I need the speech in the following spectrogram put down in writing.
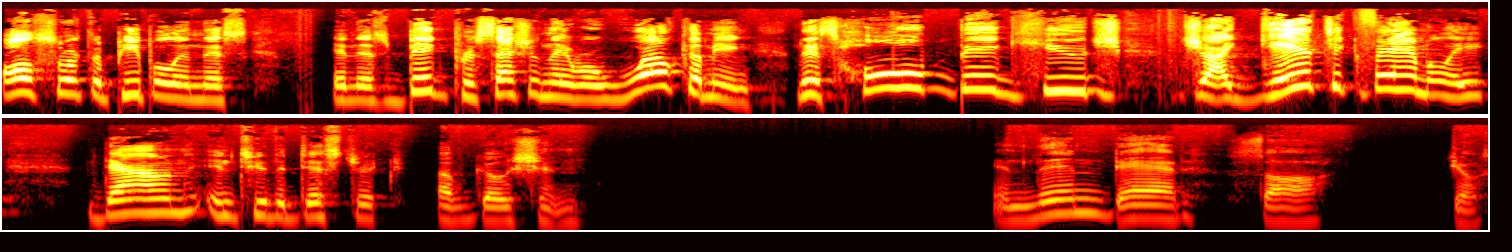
All sorts of people in this, in this big procession. They were welcoming this whole big, huge, gigantic family down into the district of Goshen. And then dad saw Joseph.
